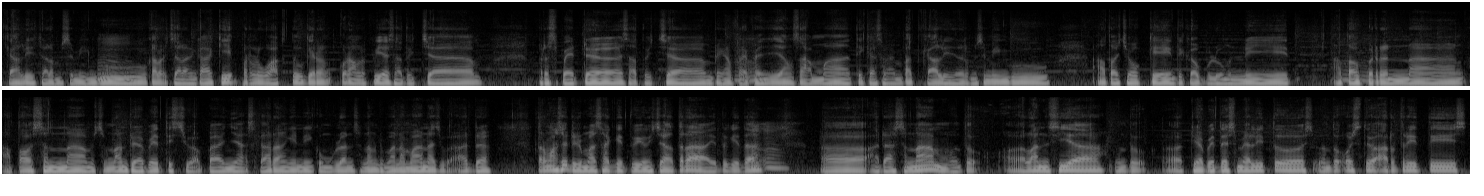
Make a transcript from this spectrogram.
kali dalam seminggu. Kalau jalan kaki perlu waktu kurang lebih ya satu jam. Bersepeda satu jam dengan frekuensi yang sama 3 sampai 4 kali dalam seminggu. Atau jogging 30 menit. Atau berenang atau senam. Senam diabetes juga banyak. Sekarang ini kumpulan senam di mana-mana juga ada. Termasuk di rumah sakit Wiyung Sejahtera itu kita eh, ada senam untuk eh, lansia untuk eh, diabetes mellitus untuk osteoartritis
